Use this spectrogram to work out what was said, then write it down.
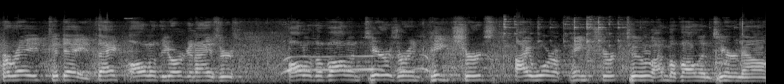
Parade today. Thank all of the organizers. All of the volunteers are in pink shirts. I wore a pink shirt too. I'm a volunteer now.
